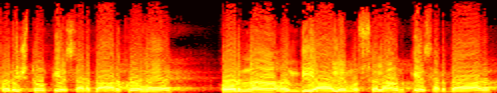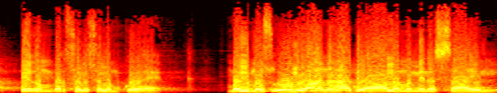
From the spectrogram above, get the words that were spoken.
فرشتوں کے سردار کو ہے، اور نہ انبیاء علیہ السلام کے سردار پیغمبر صلی اللہ علیہ وسلم کو ہے۔ مل مسول من السائل۔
